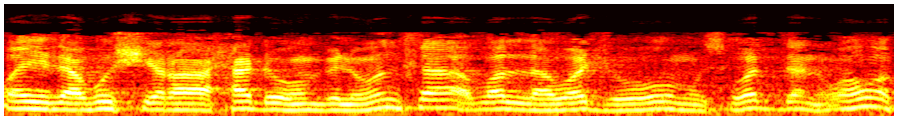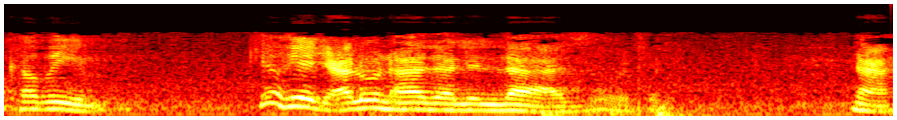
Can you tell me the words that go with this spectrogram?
وإذا بشر أحدهم بالأنثى ظل وجهه مسودا وهو كظيم. كيف يجعلون هذا لله عز وجل؟ نعم.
